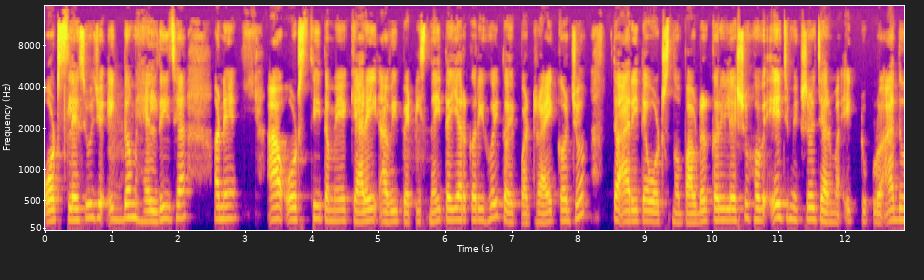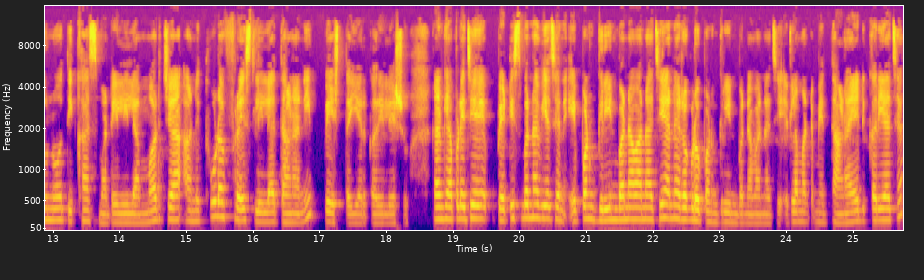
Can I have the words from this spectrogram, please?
ઓટ્સ લેશું, જે એકદમ હેલ્ધી છે અને આ ઓટ્સથી તમે ક્યારેય આવી પેટીસ નહીં તૈયાર કરી હોય તો એકવાર ટ્રાય કરજો. તો આ રીતે ઓટ્સનો પાવડર કરી લેશું. હવે એ જ મિક્સર જારમાં એક ટુકડો આદુનો તીખાસ માટે લીલા મરચાં અને થોડા ફ્રેશ લીલા ધાણાની પેસ્ટ તૈયાર કરી લેશું. કારણ કે આપણે જે પેટીસ બનાવીએ છીએ ને, એ પણ ગ્રીન બનાવવાના છે અને રગડો પણ ગ્રીન બનાવવાના છે. એટલા માટે મેં ધાણા એડ કર્યા છે.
